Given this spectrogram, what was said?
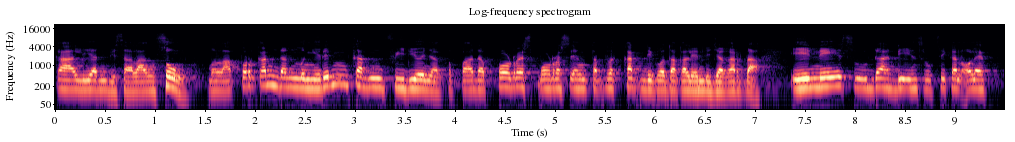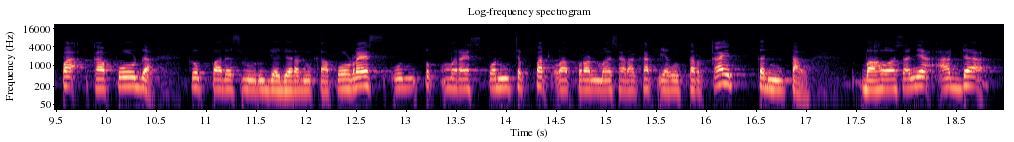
kalian bisa langsung melaporkan dan mengirimkan videonya kepada Polres-Polres yang terdekat di kota kalian di Jakarta. Ini sudah diinstruksikan oleh Pak Kapolda kepada seluruh jajaran Kapolres untuk merespon cepat laporan masyarakat yang terkait tentang bahwasannya ada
